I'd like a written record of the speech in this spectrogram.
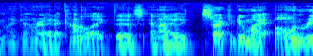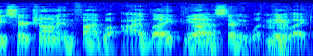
I'm like, all right, I kind of like this, and I like start to do my own research on it and find what I like, Yeah. not necessarily what they mm-hmm. liked,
